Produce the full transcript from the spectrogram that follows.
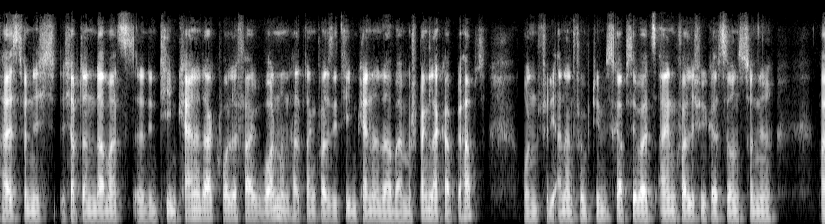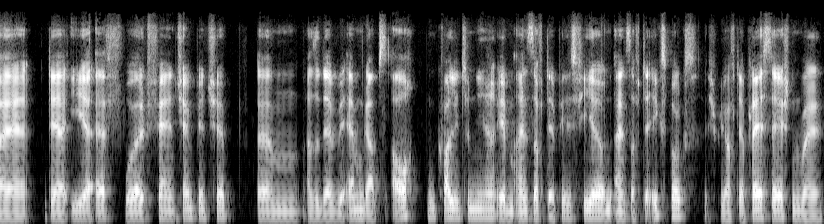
heißt, wenn ich, ich habe dann damals äh, den Team Canada Qualifier gewonnen und hat dann quasi Team Canada beim Spengler Cup gehabt. Und für die anderen fünf Teams gab es jeweils ein Qualifikationsturnier. Bei der IRF World Fan Championship, ähm, also der WM, gab es auch ein Qualiturnier, eben eins auf der PS4 und eins auf der Xbox. Ich spiele auf der PlayStation, weil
